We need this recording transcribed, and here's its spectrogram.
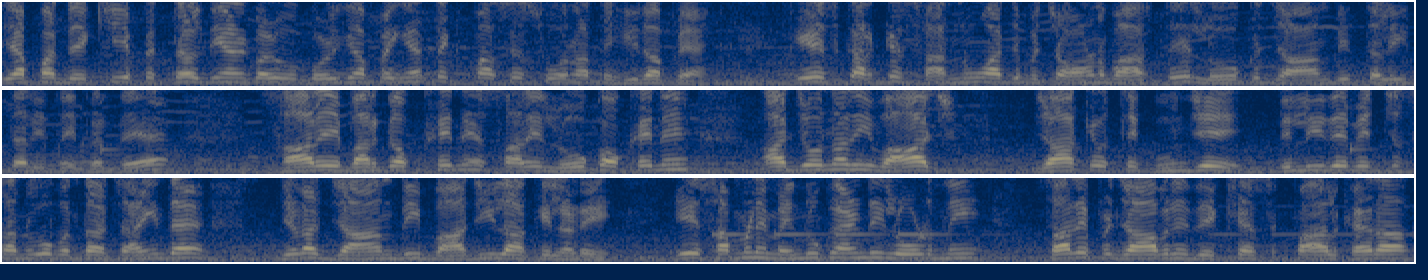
ਜੇ ਆਪਾਂ ਦੇਖੀਏ ਪਿੱਤਲ ਦੀਆਂ ਗੋ- ਗੋਲੀਆਂ ਪਈਆਂ ਤੇ ਇੱਕ ਪਾਸੇ ਸੋਨਾ ਤੇ ਹੀਰਾ ਪਿਆ। ਇਸ ਕਰਕੇ ਸਾਨੂੰ ਅੱਜ ਬਚਾਉਣ ਵਾਸਤੇ ਲੋਕ ਜਾਨ ਦੀ ਤਲੀ ਧਰੀ ਤੇ ਫਿਰਦੇ ਆ। ਸਾਰੇ ਵਰਗ ਔਖੇ ਨੇ, ਸਾਰੇ ਲੋਕ ਔਖੇ ਨੇ। ਅੱਜ ਉਹਨਾਂ ਦੀ ਆਵਾਜ਼ ਜਾ ਕੇ ਉੱਥੇ ਗੂੰਜੇ, ਦਿੱਲੀ ਦੇ ਵਿੱਚ ਸਾਨੂੰ ਉਹ ਬੰਦਾ ਚਾਹੀਦਾ ਜਿਹੜਾ ਜਾਨ ਦੀ ਬਾਜੀ ਲਾ ਕੇ ਲੜੇ। ਇਹ ਸਾਹਮਣੇ ਮੈਨੂੰ ਕਹਿਣ ਦੀ ਲੋੜ ਨਹੀਂ। ਸਾਰੇ ਪੰਜਾਬ ਨੇ ਦੇਖਿਆ, ਸੁਖਪਾਲ ਖਹਿਰਾ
